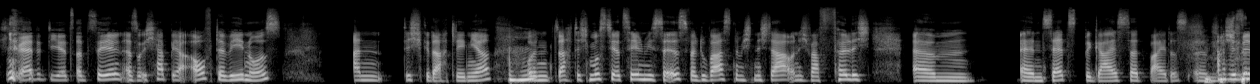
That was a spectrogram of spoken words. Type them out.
ich werde dir jetzt erzählen. Also, ich habe ja auf der Venus an dich gedacht, Lenia, Mhm. und dachte, ich muss dir erzählen, wie es da ist, weil du warst nämlich nicht da und ich war völlig ähm, entsetzt, begeistert, beides. Ähm, Ach, ich wir will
